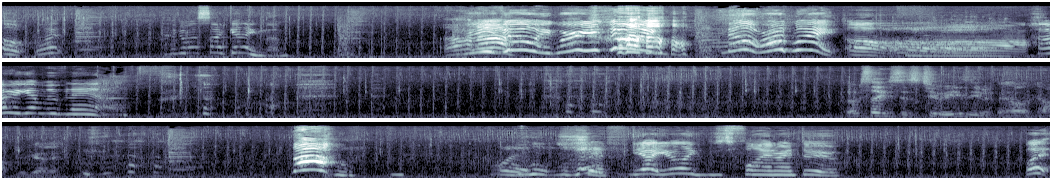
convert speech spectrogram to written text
Oh, what? How come it's not getting them? Oh, Where are you going? Where are you going? no, wrong way! Oh. How are you gonna move now? Looks like this is too easy with the helicopter guy. Ah! Wait, What? shift. Yeah, you're like just flying right through. What?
